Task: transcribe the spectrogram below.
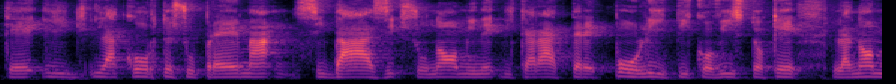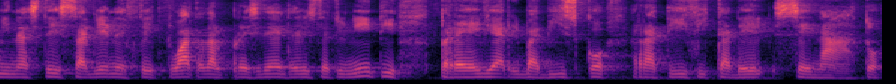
che il, la Corte Suprema si basi su nomine di carattere politico, visto che la nomina stessa viene effettuata dal Presidente degli Stati Uniti previa, ribadisco, ratifica del Senato.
